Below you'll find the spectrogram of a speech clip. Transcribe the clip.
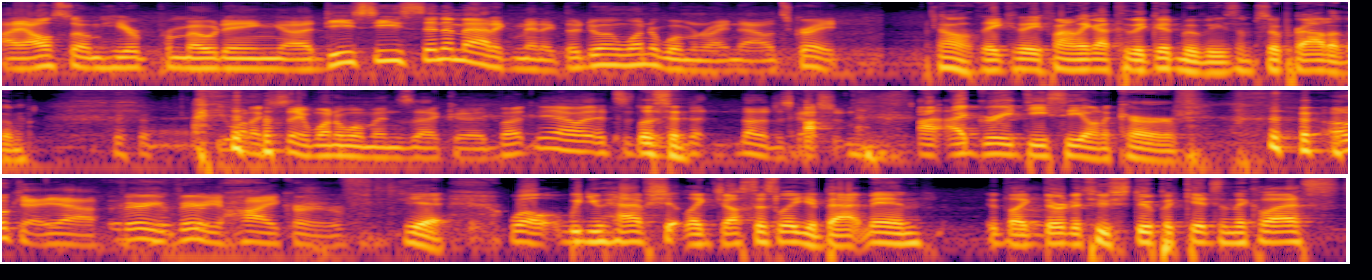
I also am here promoting uh, DC Cinematic Minute. They're doing Wonder Woman right now. It's great. Oh, they, they finally got to the good movies. I'm so proud of them. You want to say Wonder Woman's that good, but you know, it's Listen. th- another discussion. I, I grade DC on a curve. okay, yeah, very very high curve. yeah. Well, when you have shit like Justice League and Batman, like they're the two stupid kids in the class.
